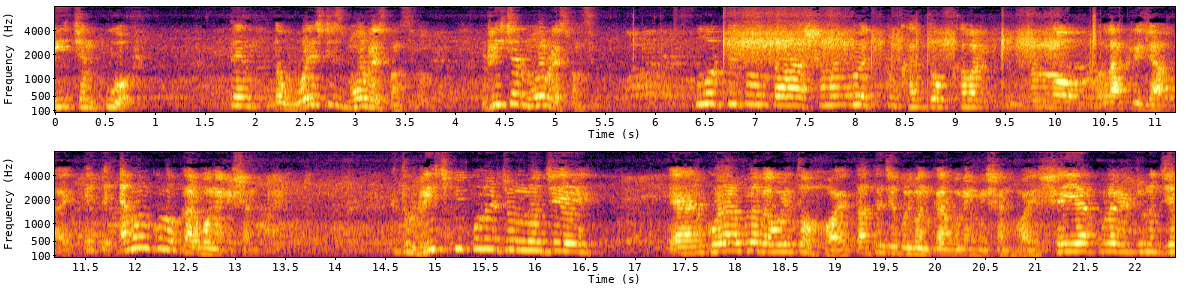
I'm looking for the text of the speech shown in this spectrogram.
rich and poor then the west is more responsible rich are more responsible poor people তারা সামান্য একটু খাদ্য খাবার জন্য লাকড়ি জ্বালায় এতে এমন কোনো কার্বন এমিশন হয়। কিন্তু রিচ পিপলের জন্য যে এয়ার কুলারগুলো ব্যবহৃত হয়, তাতে যে পরিমাণ কার্বন এমিশন হয়, সেই এয়ার কুলারের জন্য যে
